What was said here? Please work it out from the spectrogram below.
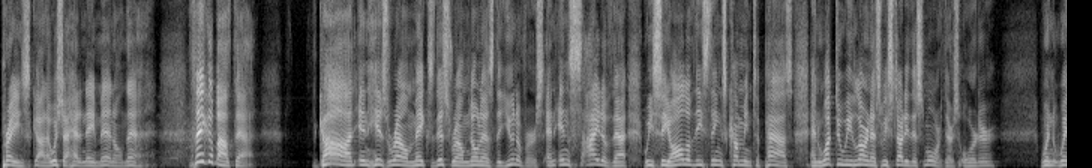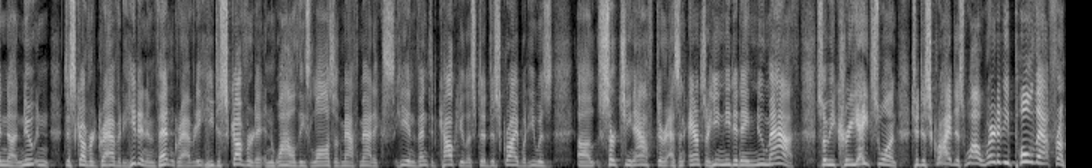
Praise God. I wish I had an amen on that. Think about that. God in his realm makes this realm known as the universe. And inside of that, we see all of these things coming to pass. And what do we learn as we study this more? There's order, when, when uh, Newton discovered gravity, he didn't invent gravity, he discovered it. And wow, these laws of mathematics, he invented calculus to describe what he was uh, searching after as an answer. He needed a new math. So he creates one to describe this. Wow, where did he pull that from?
